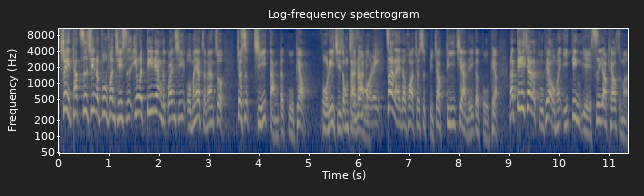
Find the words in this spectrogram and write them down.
所以它资金的部分其实因为低量的关系，我们要怎么样做？就是几档的股票。火力集中在那里。再来的话就是比较低价的一个股票。那低价的股票，我们一定也是要挑什么？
